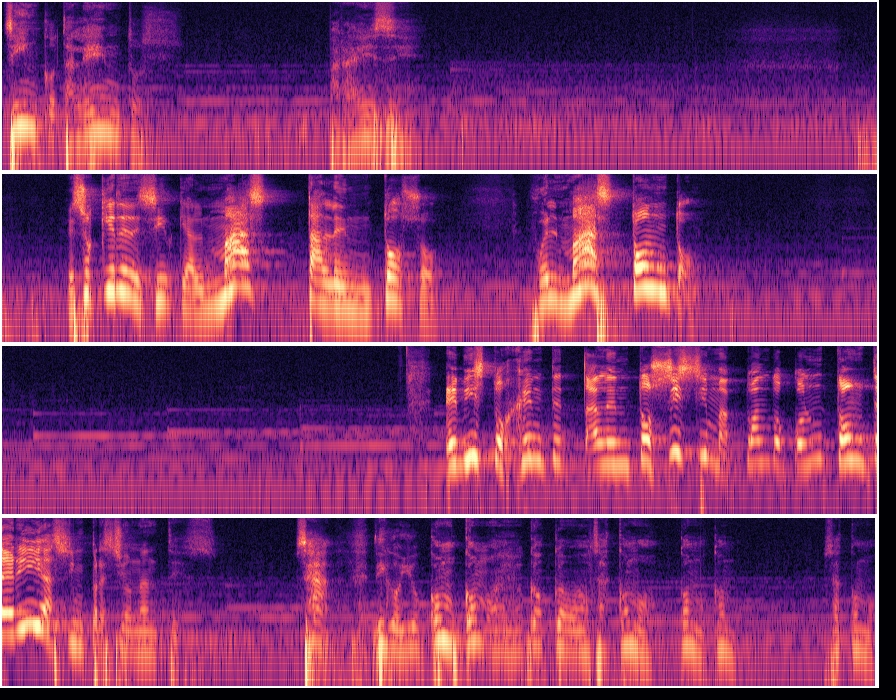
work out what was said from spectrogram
cinco talentos para ese. Eso quiere decir que al más talentoso fue el más tonto. He visto gente talentosísima actuando con tonterías impresionantes. O sea, digo yo, ¿cómo, cómo, cómo, o sea, cómo, cómo, cómo? O sea, ¿cómo?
